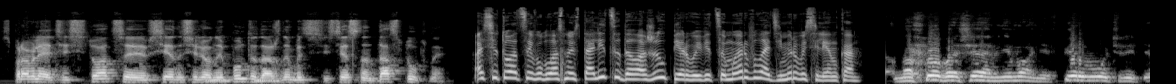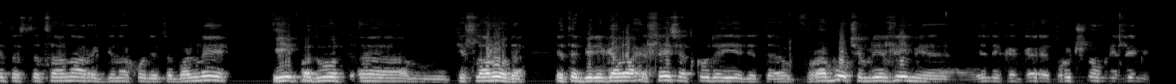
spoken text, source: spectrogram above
справляйтесь с ситуацией. Все населенные пункты должны быть, естественно, доступны. О ситуации в областной столице доложил первый вице-мэр Владимир Василенко. На что обращаем внимание? В первую очередь это стационары, где находятся больные, и подвод э, кислорода. Это береговая 6, откуда едет. В рабочем режиме, или, как говорят, в ручном режиме,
